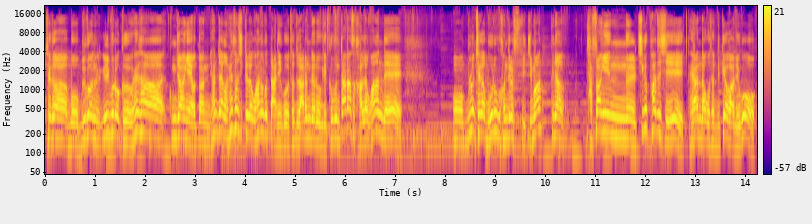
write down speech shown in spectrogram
제가 뭐 물건 일부러 그 회사 공장의 어떤 현장을 훼손시키려고 하는 것도 아니고 저도 나름대로 이제 그분 따라서 가려고 하는데 어 물론 제가 모르고 건드릴 수도 있지만 그냥 잡상인을 취급하듯이 대한다고 저 느껴가지고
